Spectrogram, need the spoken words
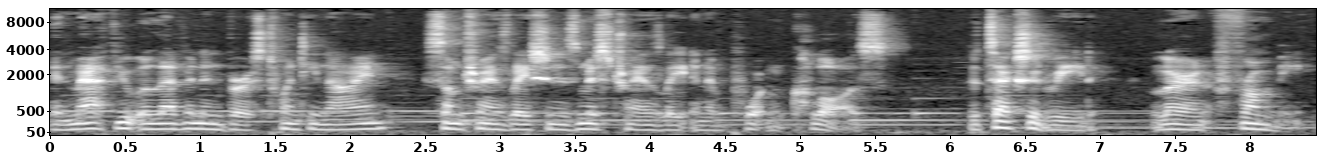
in Matthew 11 and verse 29, some translations mistranslate an important clause. The text should read, Learn from me,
